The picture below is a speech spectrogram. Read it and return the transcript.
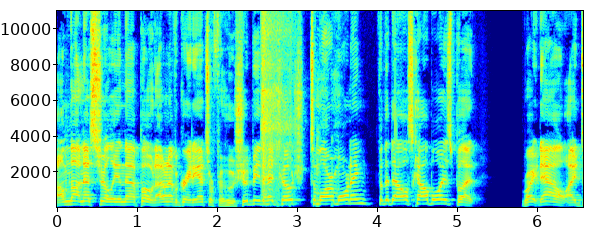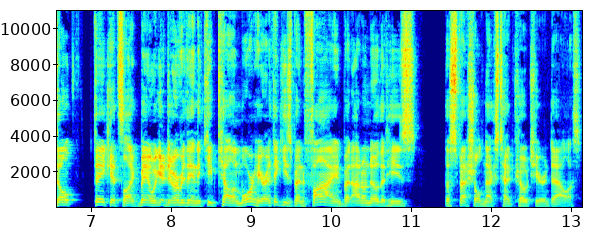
I'm not necessarily in that boat. I don't have a great answer for who should be the head coach tomorrow morning for the Dallas Cowboys, but right now I don't think it's like, man, we got to do everything to keep Kellen Moore here. I think he's been fine, but I don't know that he's the special next head coach here in Dallas.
